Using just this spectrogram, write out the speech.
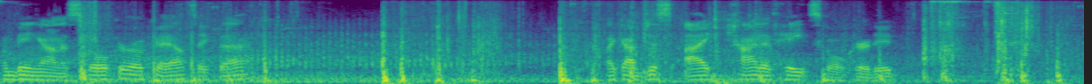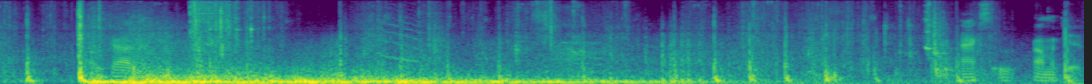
I'm being honest. Skulker, okay, I'll take that. Like, I'm just, I kind of hate Skulker, dude. Oh, God. Max, ooh, trauma kit.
